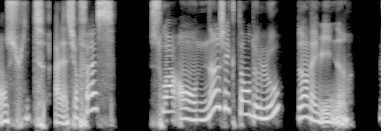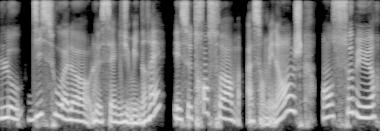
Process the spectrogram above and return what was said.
ensuite à la surface, soit en injectant de l'eau dans la mine. L'eau dissout alors le sel du minerai et se transforme à son mélange en saumure,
